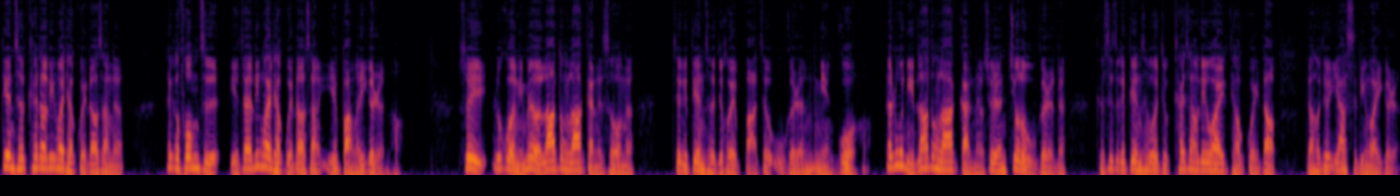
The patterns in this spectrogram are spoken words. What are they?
电车开到另外一条轨道上呢，那个疯子也在另外一条轨道上也绑了一个人哈。所以如果你没有拉动拉杆的时候呢，这个电车就会把这五个人碾过哈。那如果你拉动拉杆呢，虽然救了五个人呢，可是这个电车会就开上另外一条轨道，然后就压死另外一个人。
